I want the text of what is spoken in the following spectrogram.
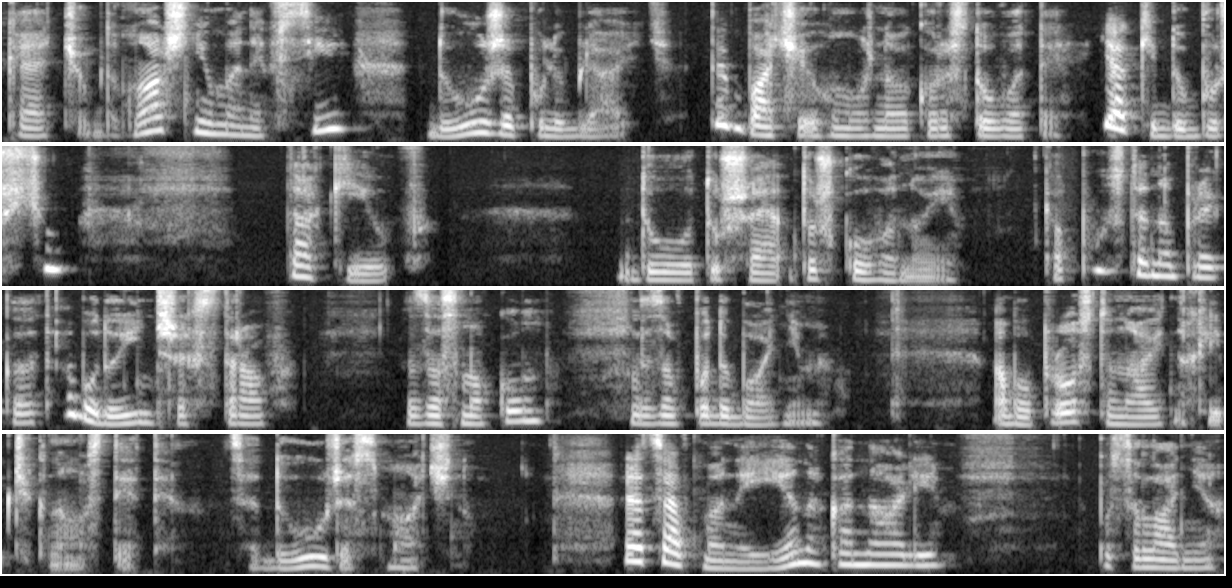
Кетчуп домашній у мене всі дуже полюбляють. Тим паче його можна використовувати як і до борщу, так і до туше, тушкованої капусти, наприклад, або до інших страв за смаком, за вподобаннями. Або просто навіть на хлібчик намастити. Це дуже смачно. Рецепт в мене є на каналі. Посилання,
